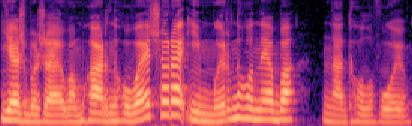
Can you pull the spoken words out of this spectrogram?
Я ж бажаю вам гарного вечора і мирного неба над головою.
